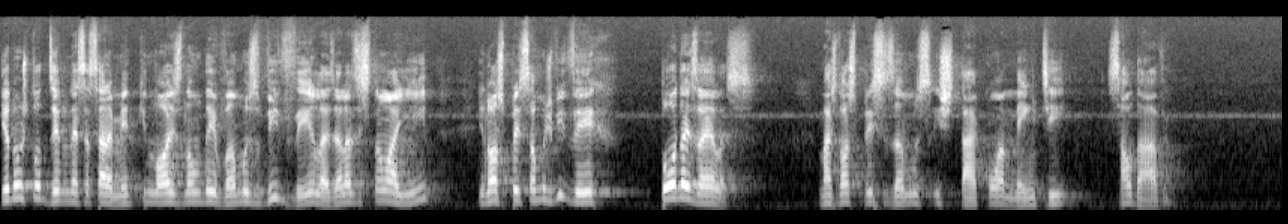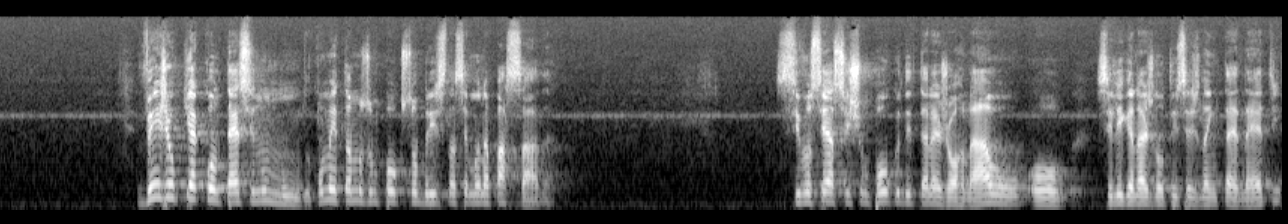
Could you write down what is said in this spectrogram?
Eu não estou dizendo necessariamente que nós não devamos vivê-las, elas estão aí e nós precisamos viver todas elas. Mas nós precisamos estar com a mente saudável. Veja o que acontece no mundo. Comentamos um pouco sobre isso na semana passada. Se você assiste um pouco de telejornal ou, ou se liga nas notícias na internet,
